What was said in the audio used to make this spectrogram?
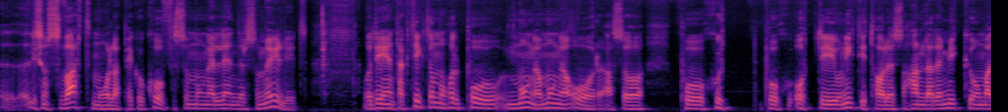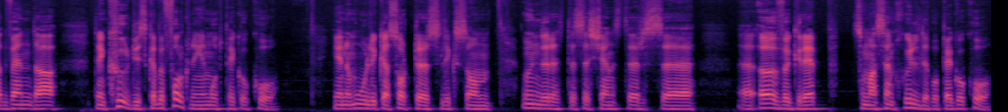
eh, liksom svartmåla PKK för så många länder som möjligt. Och det är en taktik de har hållit på många, många år. Alltså på, på 80 och 90-talet så handlade det mycket om att vända den kurdiska befolkningen mot PKK genom olika sorters liksom, underrättelsetjänsters eh, eh, övergrepp som man sen skyllde på PKK.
